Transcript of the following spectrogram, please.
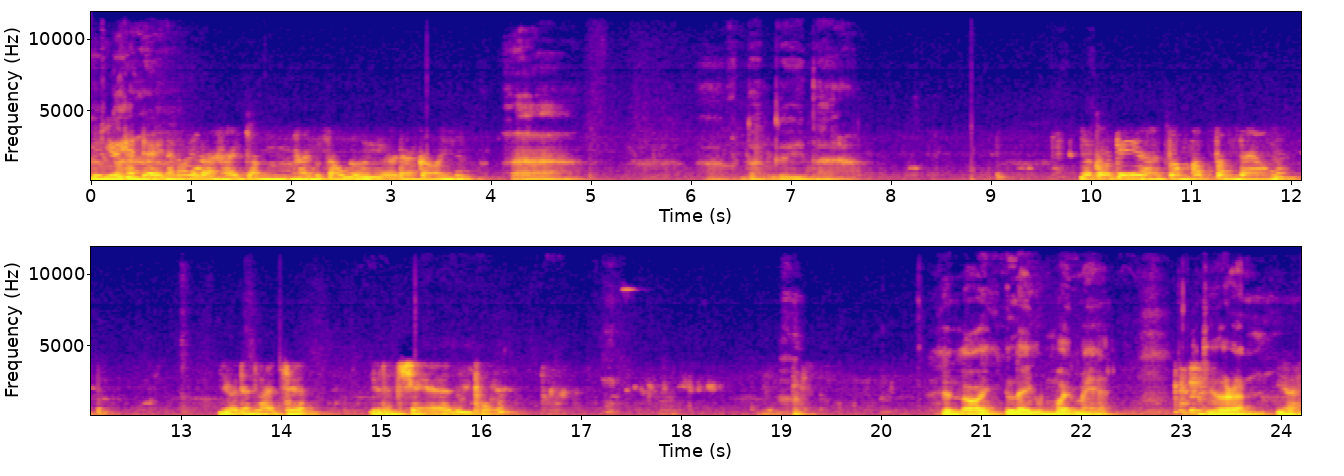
ngay dưới cái đề nó nói là 226 người đang coi đó. À. Đăng ký ta nó có cái uh, thumb up thumb down á. Giờ đến live chat giờ đến share report xin lỗi cái này cũng mới mẻ chưa rành. Dạ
